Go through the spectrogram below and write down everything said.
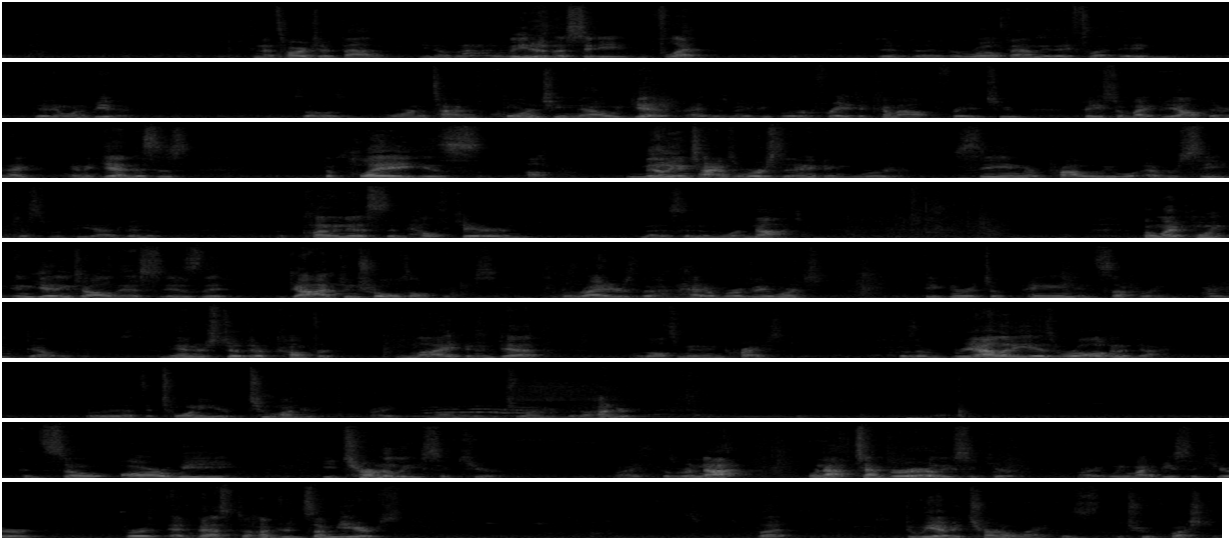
and that's hard to fathom. You know, the, the leaders of the city fled. The, the, the royal family, they fled. They didn't, they didn't want to be there. So as we're in a time of quarantine now, we get it, right? There's many people that are afraid to come out, afraid to face what might be out there. And, I, and again, this is, the plague is a million times worse than anything we're seeing or probably will ever see, just with the advent of, of cleanliness and healthcare and medicine and whatnot. But my point in getting to all this is that God controls all things. The writers of the Heidelberg, they weren't ignorant of pain and suffering. They dealt with it. And they understood their comfort in life and in death was ultimately in Christ. Because the reality is we're all going to die. Whether that's at 20 or 200, right? No one will live to 200, but 100. And so are we eternally secure? Right? Because we're not we're not temporarily secure, right? We might be secure for at best hundred some years. But do we have eternal life is the true question.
